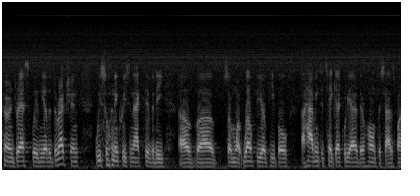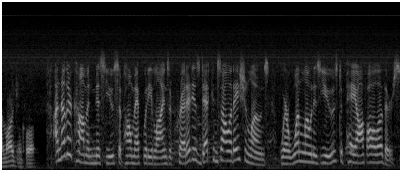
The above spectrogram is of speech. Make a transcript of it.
turned drastically in the other direction, we saw an increase in activity of uh, somewhat wealthier people uh, having to take equity out of their home to satisfy margin calls. Another common misuse of home equity lines of credit is debt consolidation loans, where one loan is used to pay off all others.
